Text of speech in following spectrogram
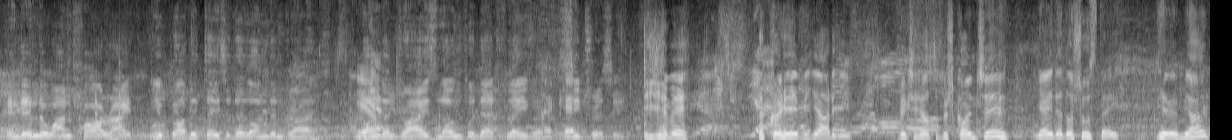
And then the one far right, you probably tasted the London Dry. Yeah. London Dry is known for that flavor, Okay. citrusy. Idziemy do kolejnej winiarni. Większość osób już kończy, ja idę do szóstej. Nie wiem jak,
